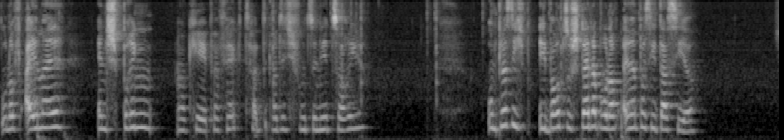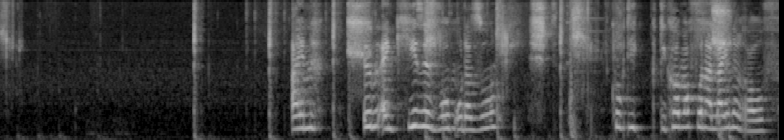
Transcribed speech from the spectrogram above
und auf einmal entspringen. Okay, perfekt. Hat gerade nicht funktioniert, sorry. Und plötzlich, ihr baut so Steine ab und auf einmal passiert das hier. Ein, irgendein Kieselwurm oder so. Guck, die, die kommen auch von alleine rauf.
